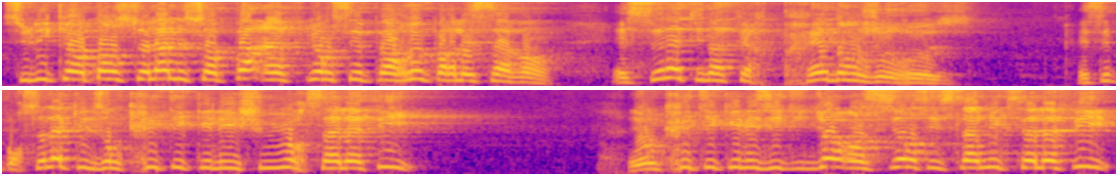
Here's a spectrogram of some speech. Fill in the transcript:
celui qui entend cela ne soit pas influencé par eux, par les savants. Et cela est une affaire très dangereuse. Et c'est pour cela qu'ils ont critiqué les chouyours salafis et ont critiqué les étudiants en sciences islamiques salafis.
